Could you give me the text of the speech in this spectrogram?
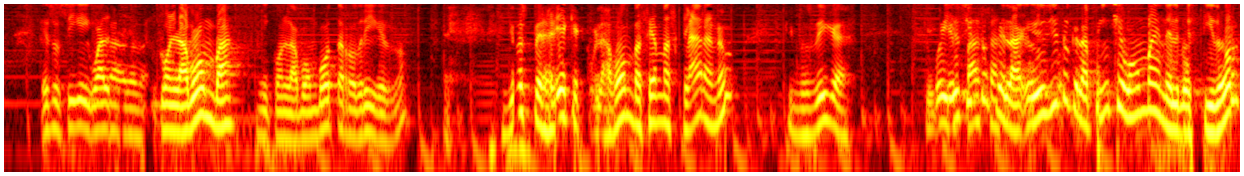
eso sigue igual. Con la bomba, ni con la bombota Rodríguez, ¿no? Yo esperaría que la bomba sea más clara, ¿no? que nos diga. Yo, Siento que la, yo siento que la pinche bomba en el vestidor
